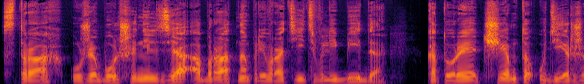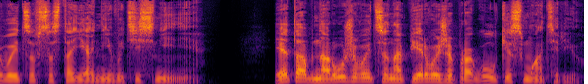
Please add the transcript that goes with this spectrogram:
Страх уже больше нельзя обратно превратить в либидо, которое чем-то удерживается в состоянии вытеснения. Это обнаруживается на первой же прогулке с матерью.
